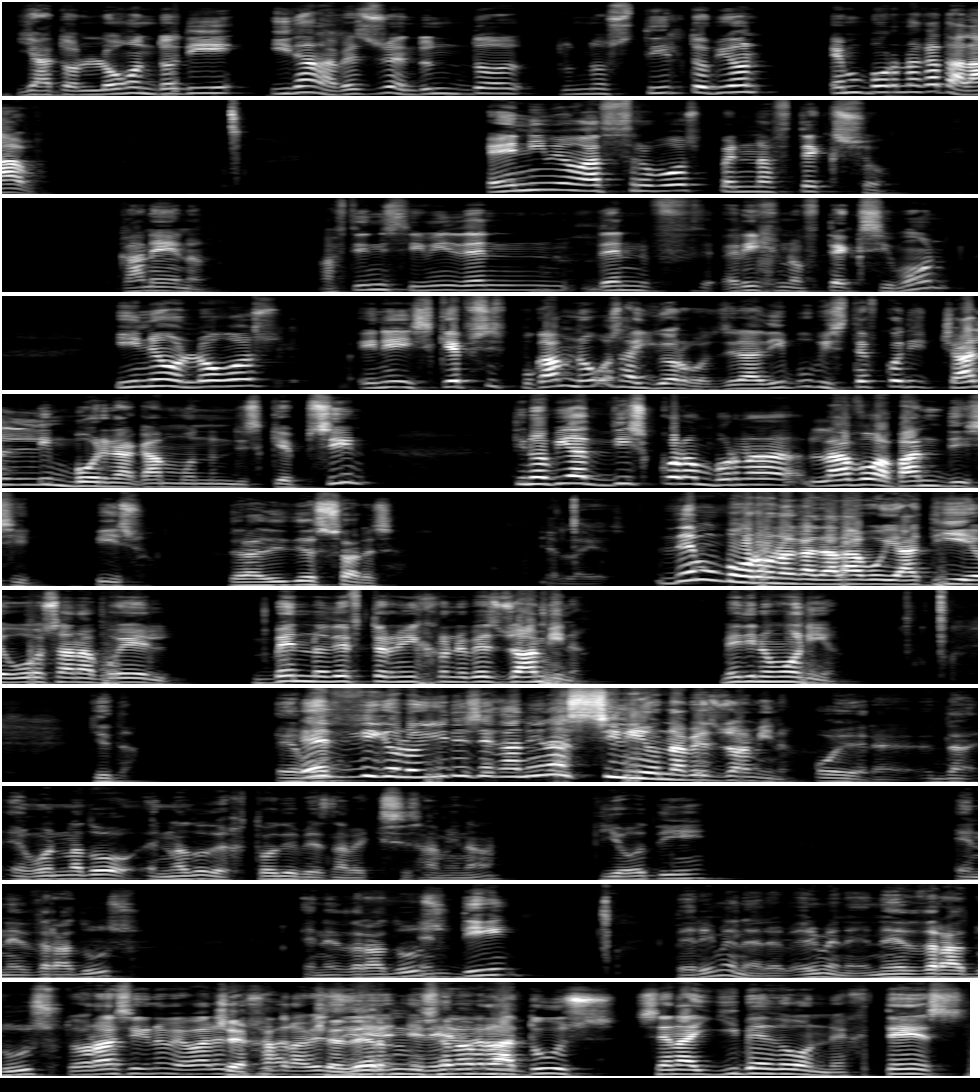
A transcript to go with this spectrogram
για τον λόγο το ότι είδα να παίζουν τούν το, τούν το στυλ το οποίο δεν μπορώ να καταλάβω. Εν είμαι ο άνθρωπος που είναι να φταίξω κανέναν. Αυτή τη στιγμή δεν, δεν φ- ρίχνω φταίξιμο. Είναι ο λόγος, είναι οι σκέψεις που κάνω εγώ σαν Γιώργος. Δηλαδή που πιστεύω ότι κι άλλοι μπορεί να κάνουν τη σκέψη την οποία δύσκολα μπορώ να λάβω απάντηση πίσω. Δηλαδή τι σου άρεσε; Οι αλλαγές. Δεν μπορώ να καταλάβω γιατί εγώ σαν Αποέλ μπαίνω δεύτερον ήχρονο και παίζω άμυνα με την ομόνια. Κοίτα. Εγώ... Δεν δικαιολογείται σε κανένα σημείο να παίζω άμυνα. Όχι ρε, να- εγώ να το, να το δεχτώ ότι πες να παίξεις άμυνα, διότι εν έδρα τους, εν έδρα τους, Εν τι, περίμενε ρε, περίμενε, εν έδρα τους, τώρα συγγνώμη βάλες Και το στο χα- τραπέζι και δέρνεις εν ένα- έδρα τους σε ένα γήπεδο εχτες.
